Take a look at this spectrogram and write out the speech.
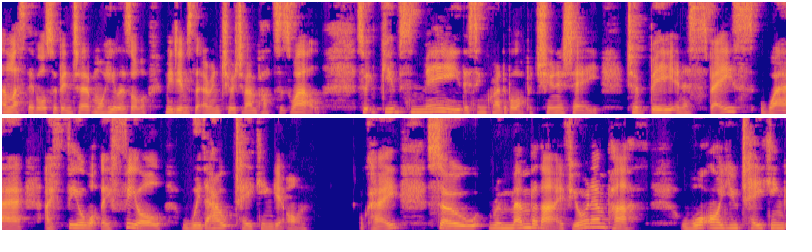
Unless they've also been to more healers or mediums that are intuitive empaths as well. So it gives me this incredible opportunity to be in a space where I feel what they feel without taking it on. Okay. So remember that if you're an empath, what are you taking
